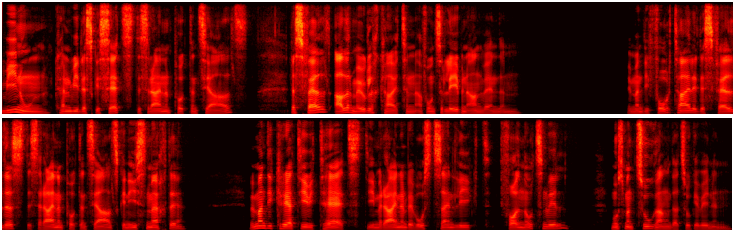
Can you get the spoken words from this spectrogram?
Wie nun können wir das Gesetz des reinen Potenzials, das Feld aller Möglichkeiten auf unser Leben anwenden? Wenn man die Vorteile des Feldes des reinen Potenzials genießen möchte, wenn man die Kreativität, die im reinen Bewusstsein liegt, voll nutzen will, muss man Zugang dazu gewinnen.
